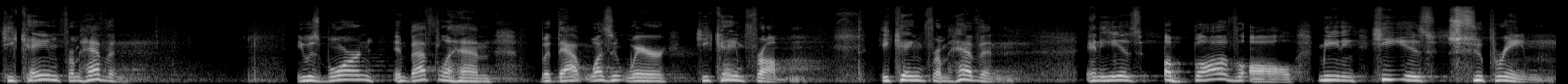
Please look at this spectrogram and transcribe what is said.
he came from heaven. He was born in Bethlehem, but that wasn't where he came from. He came from heaven, and he is above all, meaning he is supreme.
